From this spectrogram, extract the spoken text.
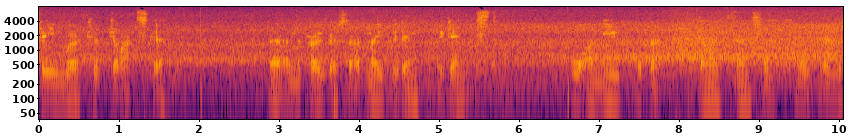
teamwork of Galatska uh, and the progress that I've made with him against what I knew of that guy, Sanson, and the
